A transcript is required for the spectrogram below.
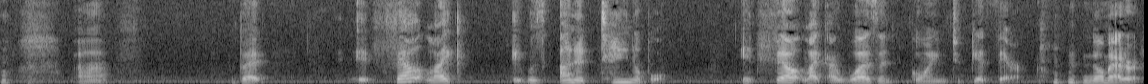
uh, but it felt like it was unattainable. It felt like I wasn't going to get there, no matter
